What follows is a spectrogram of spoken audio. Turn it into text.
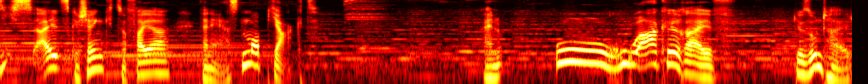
Dies als Geschenk zur Feier deiner ersten Mobjagd. Ein Uruake-Reif. Gesundheit.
